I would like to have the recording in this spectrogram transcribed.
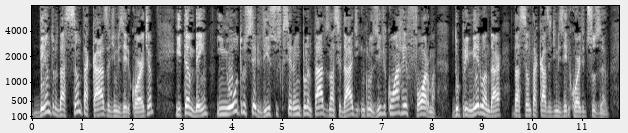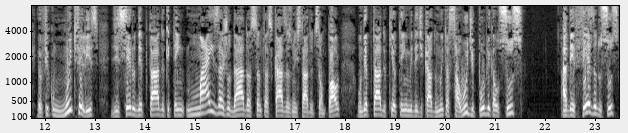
dentro da Santa Casa de Misericórdia e também em outros serviços que serão implantados na cidade, inclusive com a reforma do primeiro andar da Santa Casa de Misericórdia de Suzano. Eu fico muito feliz de ser o deputado que tem mais ajudado as Santas Casas no estado de São Paulo, um deputado que eu tenho me dedicado muito à saúde pública, ao SUS, a defesa do SUS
